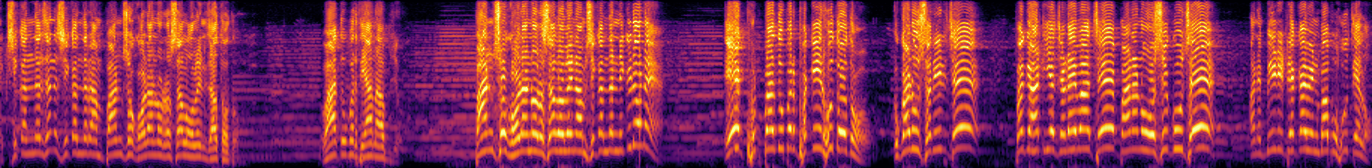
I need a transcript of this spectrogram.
એક સિકંદર છે ને, સિકંદર આમ પાંચસો ઘોડાનો રસાલો લઈને જતો હતો. વાત ઉપર ધ્યાન આપજો. પાંચસો ઘોડાનો રસાલો લઈને આમ સિકંદર નીકળ્યો ને, એક ફૂટપાથ ઉપર ફકીર હૂતો હતો. ઉગાડું શરીર છે, પગ આટીએ ચડાવ્યા છે, પાણાનું ઓશીકું છે, અને બીડી ટેકાવીને બાપુ હૂતેલો.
